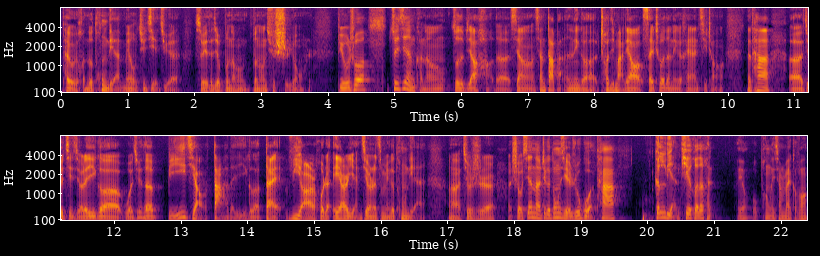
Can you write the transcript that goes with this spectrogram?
它有很多痛点没有去解决，所以它就不能不能去使用。比如说，最近可能做的比较好的，像像大阪的那个超级马里奥赛车的那个黑暗骑乘，那它呃就解决了一个我觉得比较大的一个戴 VR 或者 AR 眼镜的这么一个痛点啊，就是首先呢，这个东西如果它跟脸贴合的很。哎呦，我碰了一下麦克风。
